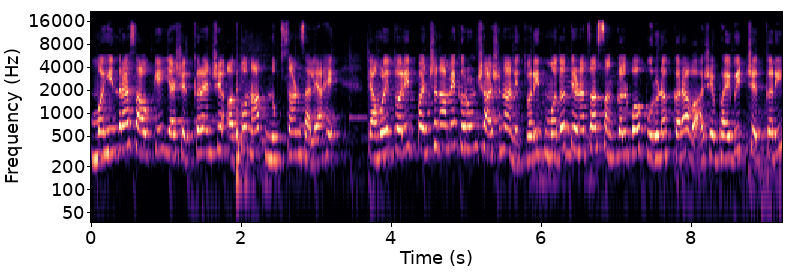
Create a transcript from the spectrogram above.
महिंद्रा सावके या शेतकऱ्यांचे अतोनात नुकसान झाले आहे. त्यामुळे त्वरित पंचनामे करून शासनाने त्वरित मदत देण्याचा संकल्प पूर्ण करावा असे भयभीत शेतकरी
